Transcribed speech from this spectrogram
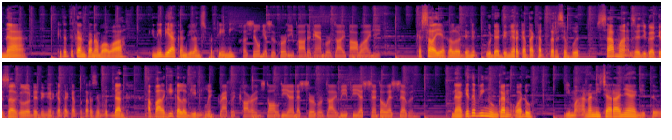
Nah, kita tekan panah bawah. Ini dia akan bilang seperti ini. Kesal ya kalau deng- udah dengar kata-kata tersebut. Sama, saya juga kesal kalau udah dengar kata-kata tersebut. Dan apalagi kalau gini. Link graphic car install DNS server di VPS CentOS 7. Nah, kita bingung kan, waduh, gimana nih caranya gitu.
